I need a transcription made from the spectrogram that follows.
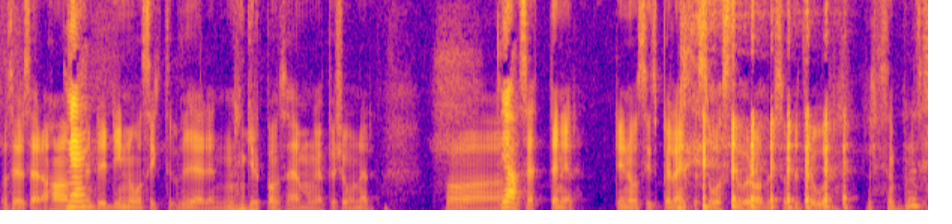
Och så är det så här, jaha, men det är din åsikt. Vi är en grupp om så här många personer. Vad, Ja. Sätt dig ner. Din åsikt spelar inte så stor roll som du tror. Liksom, sätt.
